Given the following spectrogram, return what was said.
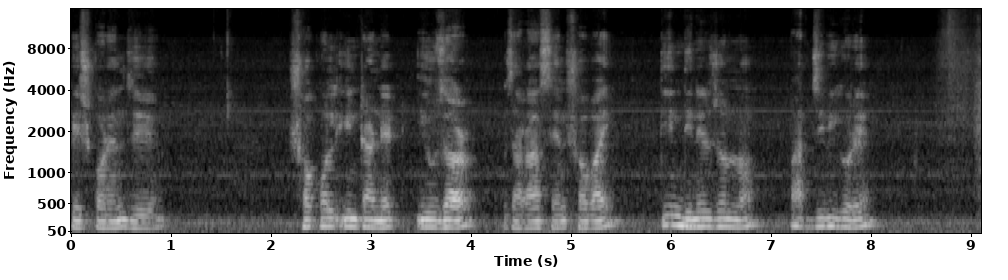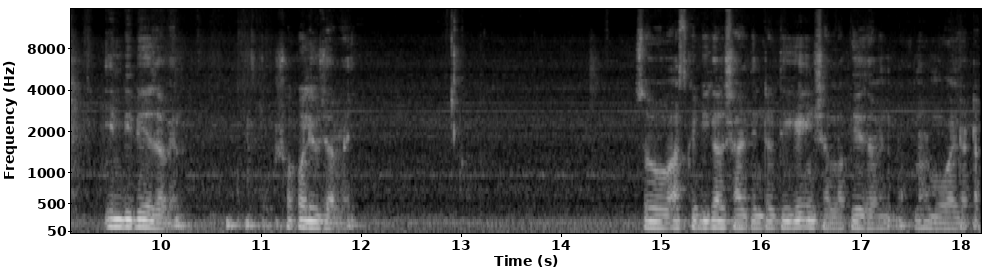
পেশ করেন যে সকল ইন্টারনেট ইউজার যারা আছেন সবাই তিন দিনের জন্য পাঁচ জিবি করে এমবি পেয়ে যাবেন। সকল ইউজাররাই। সো আজকে বিকাল সাড়ে তিনটার দিকে ইনশাল্লাহ পেয়ে যাবেন আপনার মোবাইল ডাটা।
